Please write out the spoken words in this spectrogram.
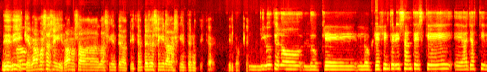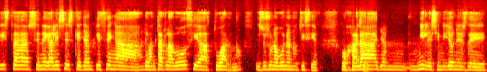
Di, que vamos a seguir, vamos a la siguiente noticia. Antes de seguir a la siguiente noticia, di lo que- Digo que lo, lo que lo que es interesante es que eh, haya activistas senegaleses que ya empiecen a levantar la voz y a actuar, ¿no? Eso es una buena noticia. Ojalá hayan miles y millones de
